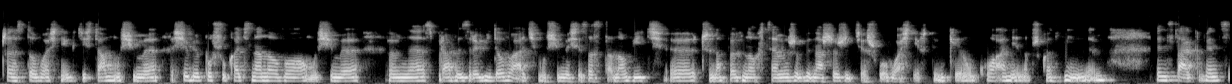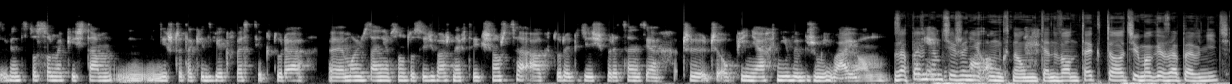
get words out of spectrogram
często właśnie gdzieś tam musimy siebie poszukać na nowo, musimy pewne sprawy zrewidować, musimy się zastanowić, e, czy na pewno chcemy, żeby nasze życie szło właśnie w tym kierunku, a nie na przykład w innym. Więc tak, więc, więc to są jakieś tam mm, jeszcze takie dwie kwestie, które e, moim zdaniem są dosyć ważne w tej książce, a które gdzieś w recenzjach czy, czy opiniach nie wybrzmiewają. Zapewniam cię, że nie umknął mi ten wątek, to ci mogę zapewnić,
